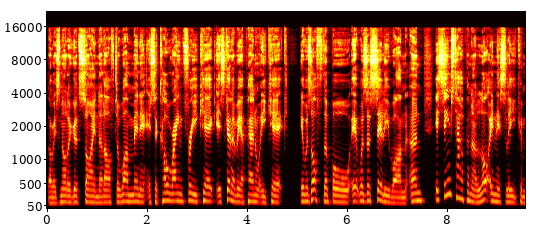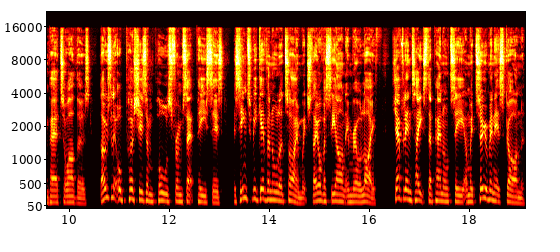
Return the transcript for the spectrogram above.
Though it's not a good sign that after one minute it's a Coleraine free kick, it's going to be a penalty kick. It was off the ball, it was a silly one, and it seems to happen a lot in this league compared to others. Those little pushes and pulls from set pieces, they seem to be given all the time, which they obviously aren't in real life. Shevlin takes the penalty, and with two minutes gone,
